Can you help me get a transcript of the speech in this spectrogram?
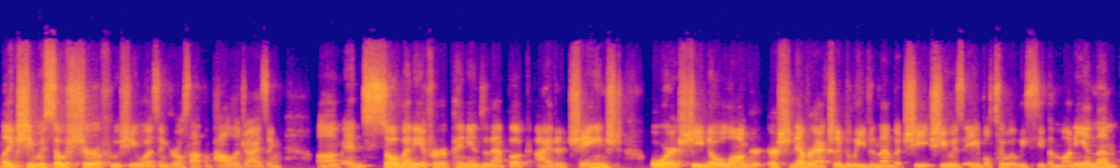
Like mm-hmm. she was so sure of who she was in Girl Stop Apologizing. Um, and so many of her opinions in that book either changed or she no longer or she never actually believed in them but she she was able to at least see the money in them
